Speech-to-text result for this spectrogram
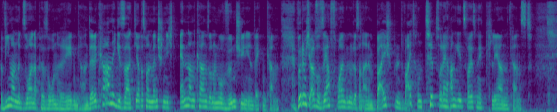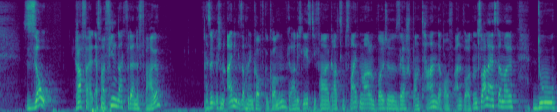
wie man mit so einer Person reden kann? Del Carnegie sagt ja, dass man Menschen nicht ändern kann, sondern nur Wünsche in ihnen wecken kann. Würde mich also sehr freuen, wenn du das an einem Beispiel mit weiteren Tipps oder Herangehensweisen erklären kannst. So, Raphael, erstmal vielen Dank für deine Frage. Es sind mir schon einige Sachen in den Kopf gekommen. Gerade ich lese die Frage gerade zum zweiten Mal und wollte sehr spontan darauf antworten. Zuallererst einmal, du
